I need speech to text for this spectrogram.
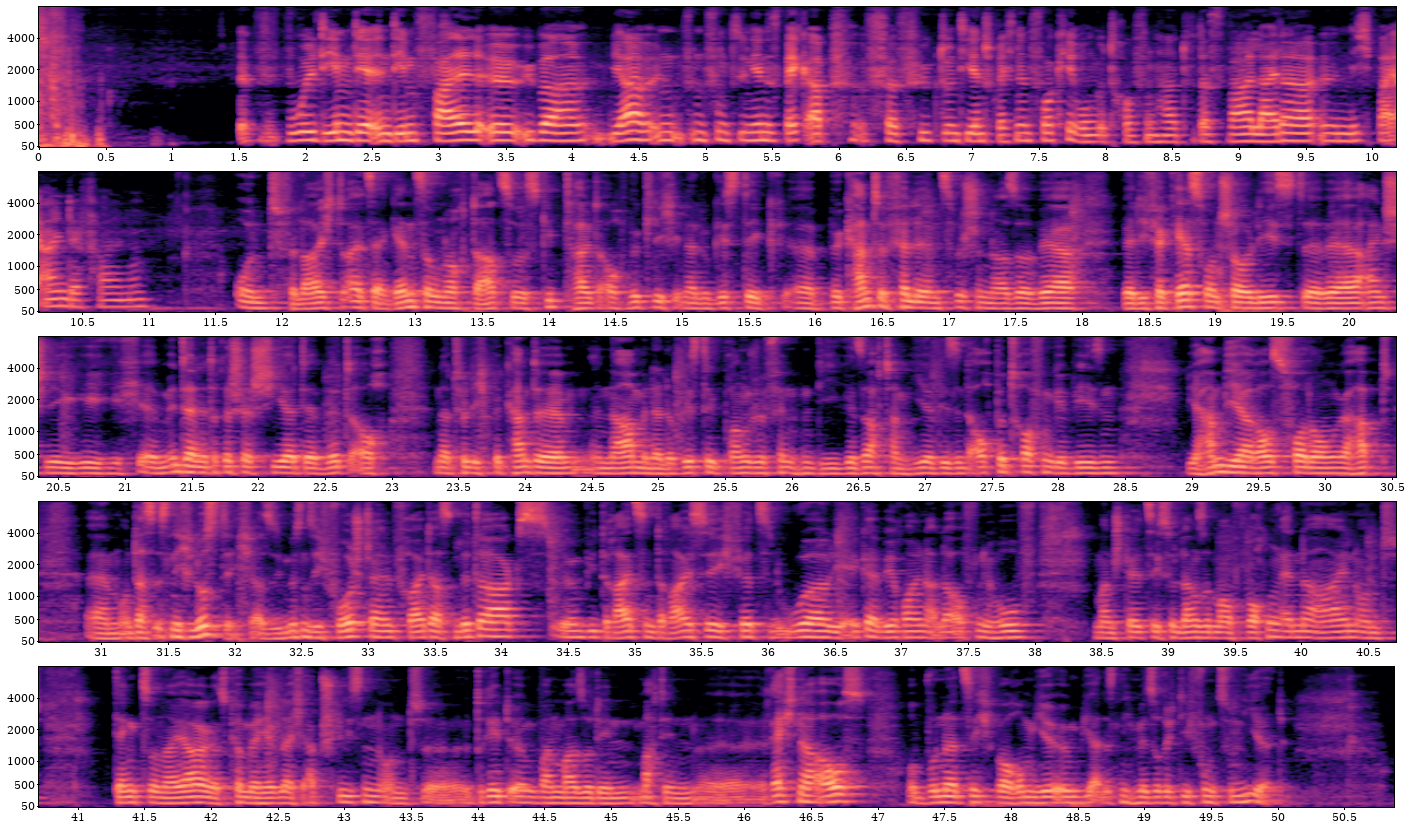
wohl dem, der in dem Fall äh, über ja, ein, ein, funktionierendes Backup verfügt und die entsprechenden Vorkehrungen getroffen hat. Das war leider äh, nicht bei allen der Fall. Ne? Und vielleicht als Ergänzung noch dazu, es gibt halt auch wirklich in der Logistik äh, bekannte Fälle inzwischen. Also wer, wer die Verkehrsrundschau liest, äh, wer einschlägig im Internet recherchiert, der wird auch natürlich bekannte Namen in der Logistikbranche finden, die gesagt haben, hier, wir sind auch betroffen gewesen. Wir haben die Herausforderungen gehabt. Ähm, und das ist nicht lustig. Also Sie müssen sich vorstellen, freitags mittags, irgendwie 13.30 14 Uhr, die Lkw rollen alle auf den Hof. Man stellt sich so langsam auf Wochenende ein und denkt so, naja, das können wir hier gleich abschließen und äh, dreht irgendwann mal so den, macht den äh, Rechner aus und wundert sich, warum hier irgendwie alles nicht mehr so richtig funktioniert.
